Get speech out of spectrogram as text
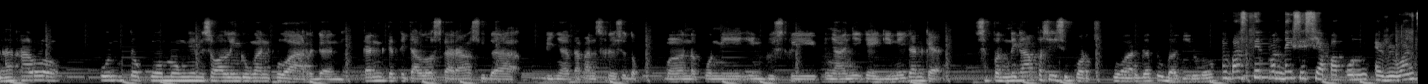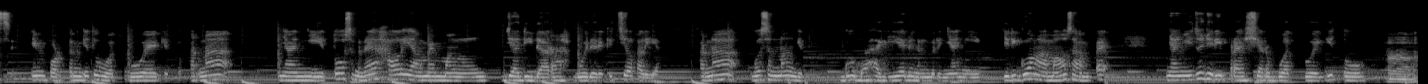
Nah kalau untuk ngomongin soal lingkungan keluarga nih, kan ketika lo sekarang sudah dinyatakan serius untuk menekuni industri penyanyi kayak gini kan kayak sepenting apa sih support keluarga tuh bagi lo? pasti penting sih siapa pun everyone's important gitu buat gue gitu. Karena nyanyi itu sebenarnya hal yang memang jadi darah gue dari kecil kali ya. Karena gue seneng gitu. Gue bahagia dengan bernyanyi. Jadi gue nggak mau sampai nyanyi itu jadi pressure buat gue gitu. Ah,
